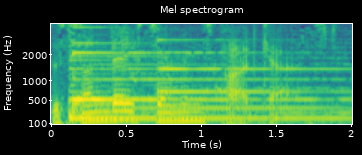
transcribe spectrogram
the Sunday Sermons Podcast.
